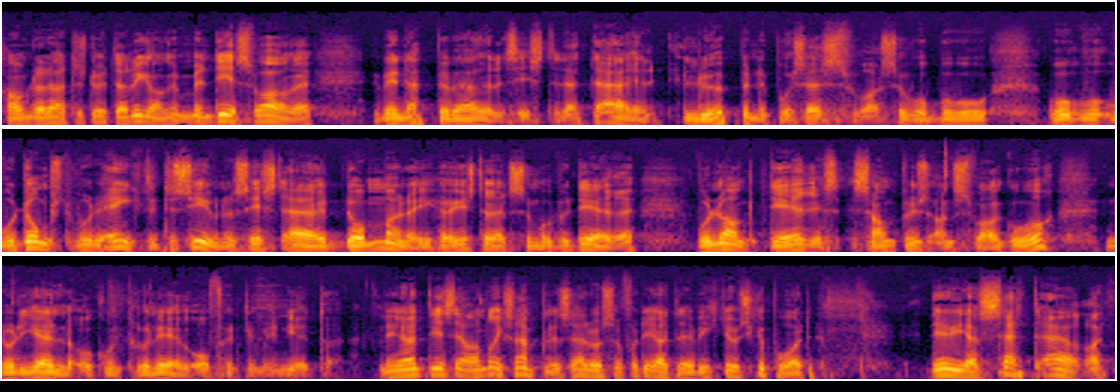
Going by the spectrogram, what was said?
havner der til slutt denne gangen, men det svaret vil neppe være det siste. Dette er en løpende prosess altså, hvor, hvor, hvor, hvor, domstol, hvor det egentlig til syvende og sist er dommerne i Høyesterett som må vurdere hvor langt deres samfunnsansvar går når det gjelder å kontrollere offentlige myndigheter. Når jeg disse andre eksemplene, så er det også fordi at det er viktig å huske på at det vi har sett, er at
